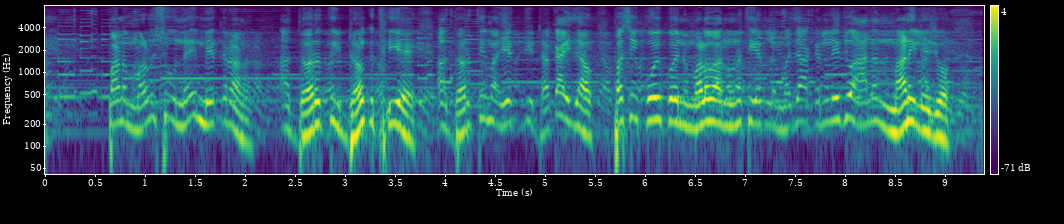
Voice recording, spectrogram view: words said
પણ મળશું નહીં મેકરણ. આ ધરતી ઢંક થઈએ આ ધરતીમાં એક દી ઢકાઈ જાવ પછી કોઈ કોઈને મળવાનું નથી. એટલે મજા કરી લેજો, આનંદ માણી લેજો.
